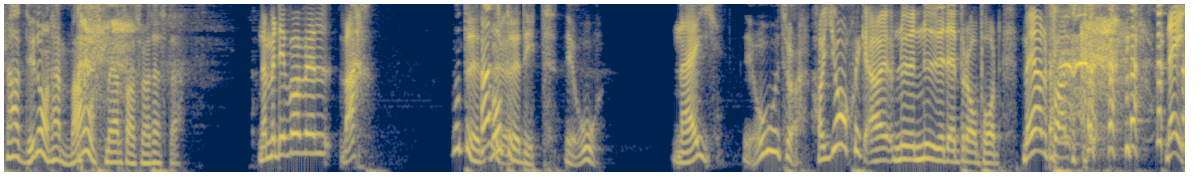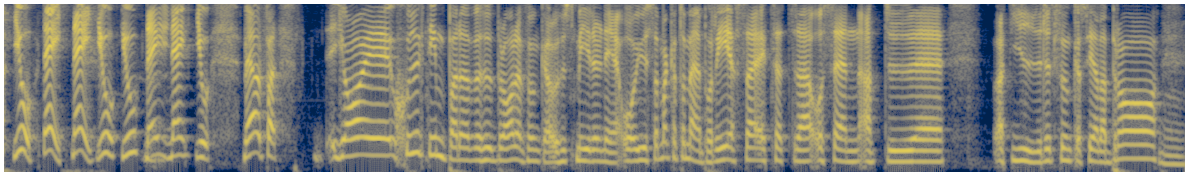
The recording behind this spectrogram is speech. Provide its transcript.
Jag hade ju någon hemma hos mig i alla fall som jag testade. Nej, men det var väl, va? Var inte det, Hade var inte du? det ditt? Jo. Nej. Jo, tror jag. Har jag skickat? Ah, nu, nu är det bra podd. Men i alla fall. nej, jo, nej, nej, jo, jo, nej, nej, jo. Men i alla fall. Jag är sjukt impad över hur bra den funkar och hur smidig den är. Och just att man kan ta med den på resa etc. Och sen att du... Eh, att ljudet funkar så jävla bra. Mm.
